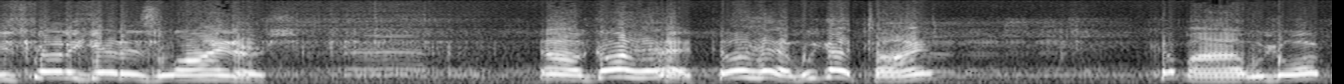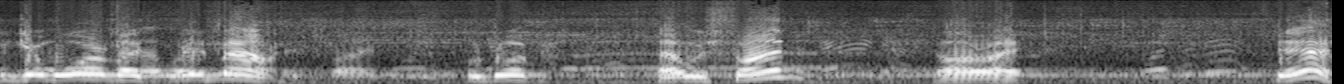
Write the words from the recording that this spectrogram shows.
He's going to get his liners. No, go ahead. Go ahead. We got time. Come on. We go up and get warm at Mid Mountain. It's fine. We'll go up. That was fun? All right. Yeah.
